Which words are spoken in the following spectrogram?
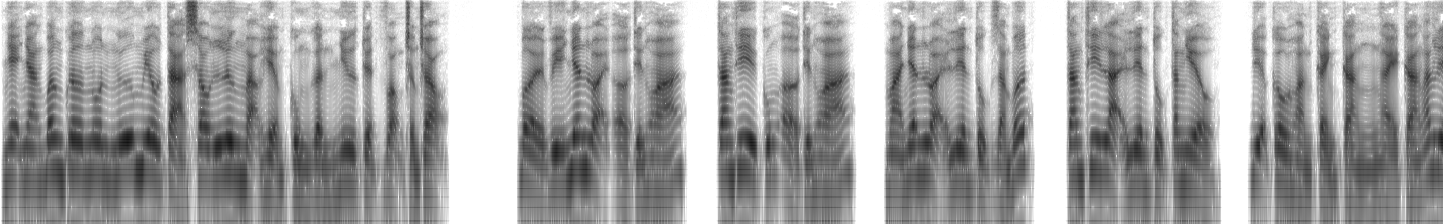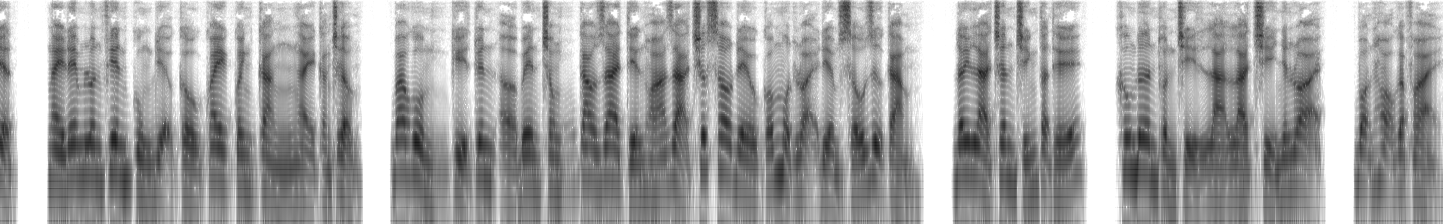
Nhẹ nhàng bâng cơ ngôn ngữ miêu tả sau lưng mạo hiểm cùng gần như tuyệt vọng trầm trọng. Bởi vì nhân loại ở tiến hóa, tăng thi cũng ở tiến hóa, mà nhân loại liên tục giảm bớt, tăng thi lại liên tục tăng nhiều, địa cầu hoàn cảnh càng ngày càng ác liệt, ngày đêm luân phiên cùng địa cầu quay quanh càng ngày càng chậm, bao gồm kỷ tuyên ở bên trong cao giai tiến hóa giả trước sau đều có một loại điểm xấu dự cảm. Đây là chân chính tận thế, không đơn thuần chỉ là là chỉ nhân loại, bọn họ gặp phải,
